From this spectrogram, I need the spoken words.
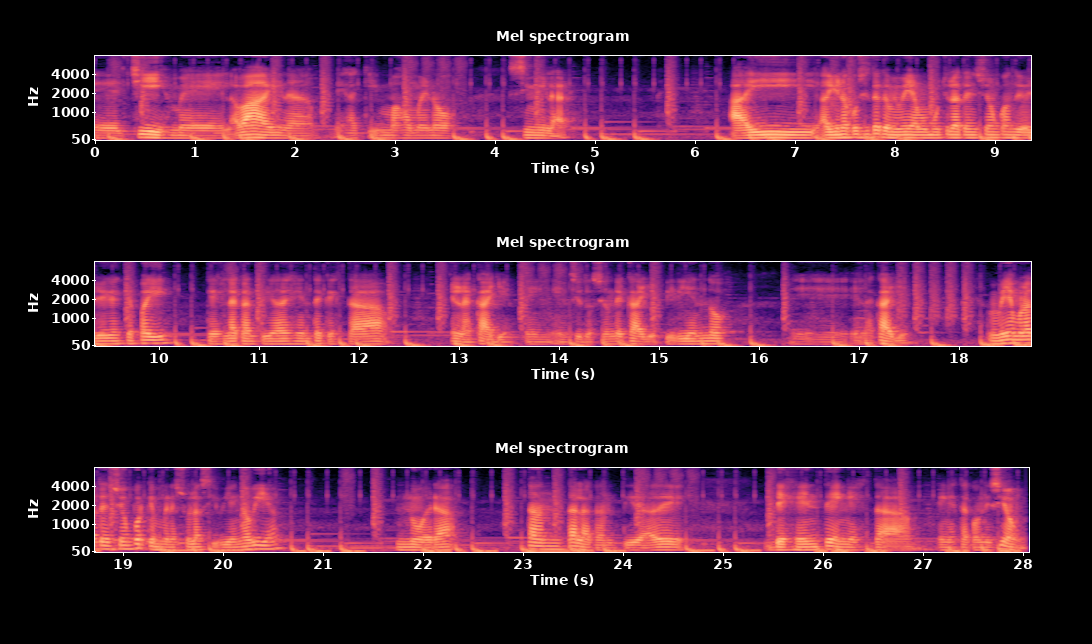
el chisme, la vaina. Es aquí más o menos similar. Hay, hay una cosita que a mí me llamó mucho la atención cuando yo llegué a este país, que es la cantidad de gente que está en la calle, en, situación de calle, pidiendo eh, en la calle. A mí me llamó la atención porque en Venezuela si bien había, no era tanta la cantidad de, de gente en esta, en esta condición.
